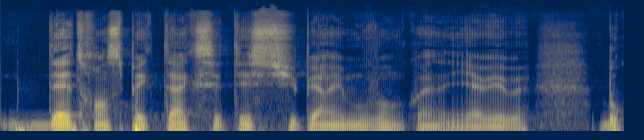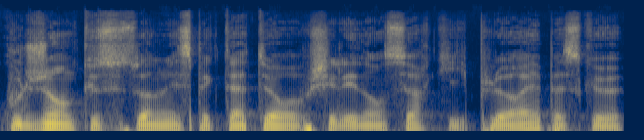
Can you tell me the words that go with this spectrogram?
d'être en spectacle, c'était super émouvant. Il y avait beaucoup de gens, que ce soit dans les spectateurs ou chez les danseurs, qui pleuraient parce que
